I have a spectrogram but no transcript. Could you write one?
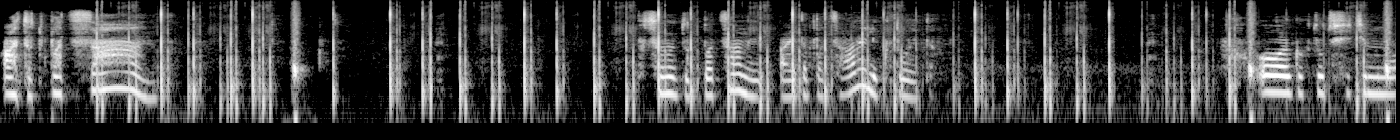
А, тут пацан! Пацаны, тут пацаны. А это пацан или кто это? Ой, как тут все темно.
